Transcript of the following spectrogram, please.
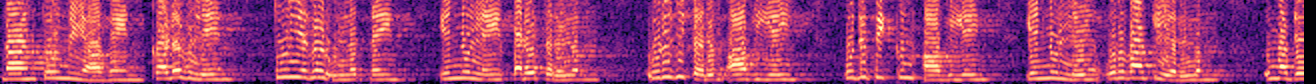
நான் தூய்மையாவேன். கடவுளே தூயதோர் உள்ளத்தை என்னுள்ளே படைத்தருளும் உறுதி தரும் ஆவியை புதுப்பிக்கும் ஆவியை என்னுள்ளே உருவாக்கியருளும். உமது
